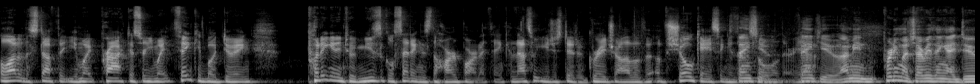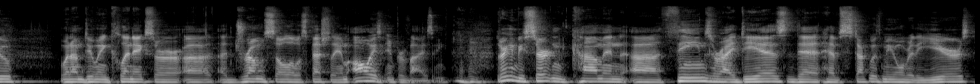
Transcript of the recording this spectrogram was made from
a lot of the stuff that you might practice or you might think about doing, putting it into a musical setting is the hard part, I think. And that's what you just did a great job of, of showcasing in Thank that you. solo there. Yeah. Thank you. I mean, pretty much everything I do when I'm doing clinics or a, a drum solo, especially, I'm always improvising. Mm-hmm. There can be certain common uh, themes or ideas that have stuck with me over the years.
